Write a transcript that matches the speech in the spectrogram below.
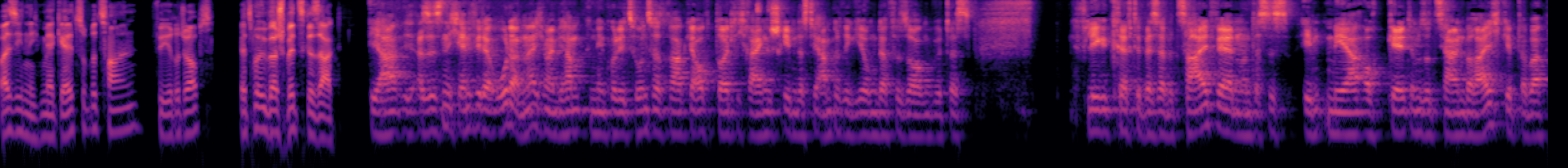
weiß ich nicht, mehr Geld zu bezahlen für ihre Jobs? Jetzt mal überspitzt gesagt. Ja, also es ist nicht entweder oder. Ne? Ich meine, wir haben in den Koalitionsvertrag ja auch deutlich reingeschrieben, dass die Ampelregierung dafür sorgen wird, dass Pflegekräfte besser bezahlt werden und dass es eben mehr auch Geld im sozialen Bereich gibt. Aber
